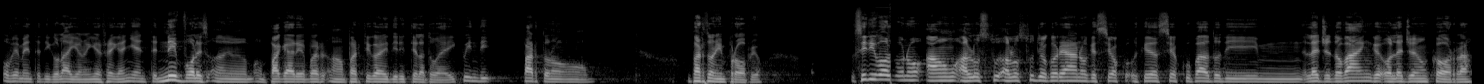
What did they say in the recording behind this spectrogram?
Ovviamente dico Lion non gli frega niente, né vuole uh, pagare par- uh, particolari diritti alla Toei, quindi partono, partono in proprio. Si rivolgono un, allo, stu- allo, studio coreano che si, che si è occupato di um, Legend of Ang o Legend of Korra,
